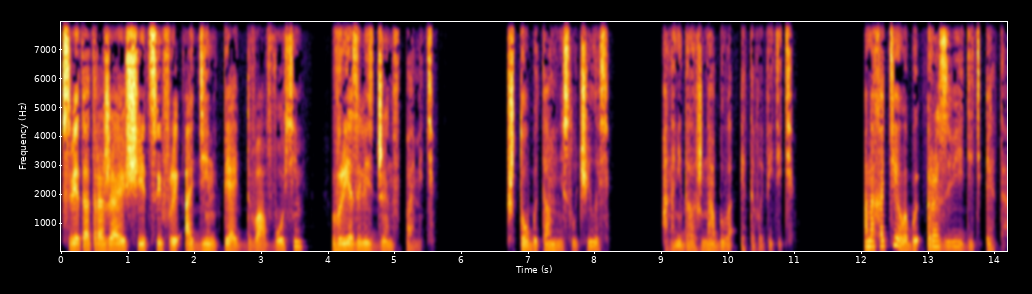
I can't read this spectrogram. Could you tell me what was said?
Светоотражающие цифры 1528 врезались Джен в память. Что бы там ни случилось, она не должна была этого видеть. Она хотела бы развидеть это,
